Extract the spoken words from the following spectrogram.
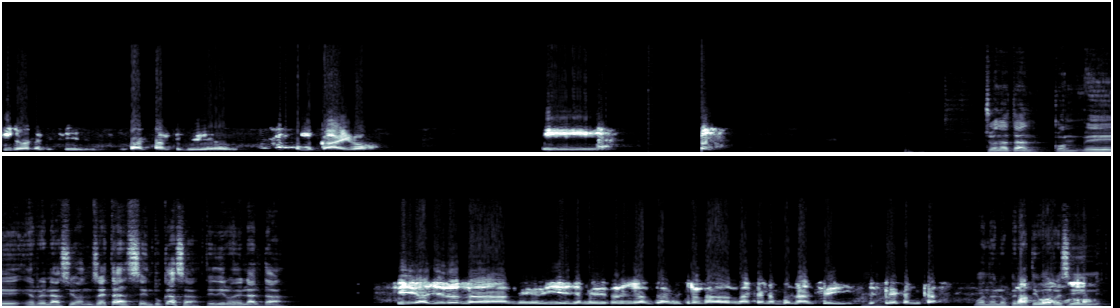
sí, la verdad que sí, impactante el video, como caigo. Y Jonathan, con, eh, en relación, ¿ya estás en tu casa? ¿Te dieron el alta? Sí, ayer al mediodía ya me dieron el alta, me trasladaron acá en la ambulancia y ya estoy acá en mi casa. Bueno, el operativo, recibimiento,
